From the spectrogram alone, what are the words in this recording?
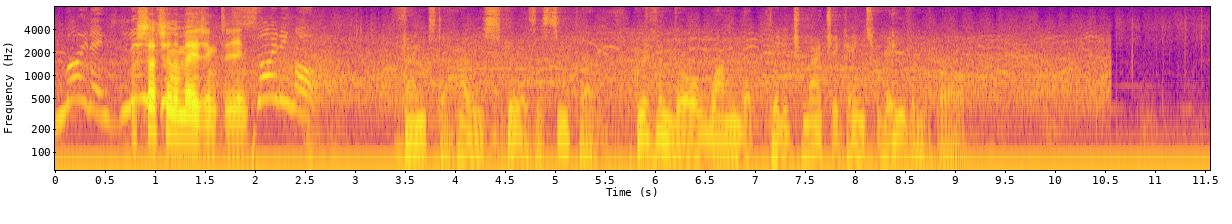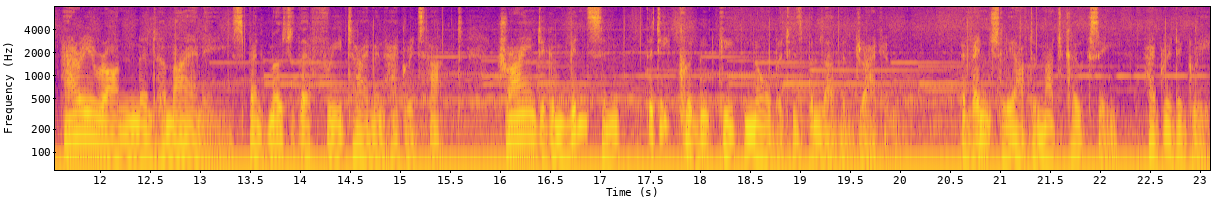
My name's Lee We're such an amazing team. Signing off! Thanks to Harry's skill as a seeker, Gryffindor won the Quidditch match against Ravenclaw. Harry, Ron, and Hermione spent most of their free time in Hagrid's hut, trying to convince him that he couldn't keep Norbert, his beloved dragon. Eventually, after much coaxing, Hagrid agreed.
